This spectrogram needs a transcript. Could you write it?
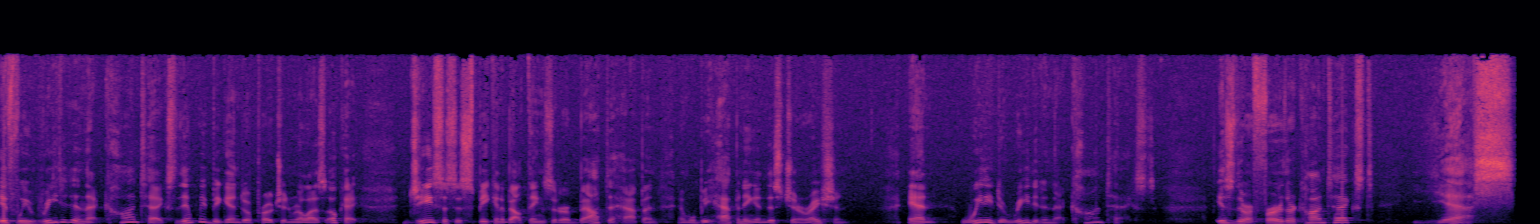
If we read it in that context, then we begin to approach it and realize okay, Jesus is speaking about things that are about to happen and will be happening in this generation. And we need to read it in that context. Is there a further context? Yes.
